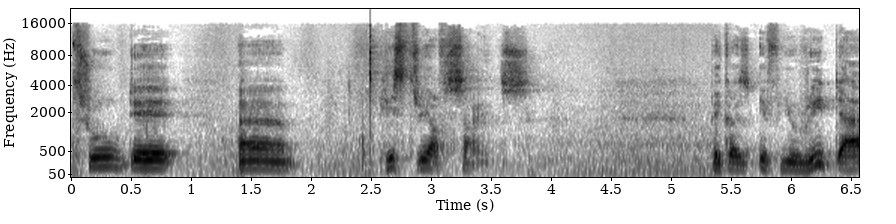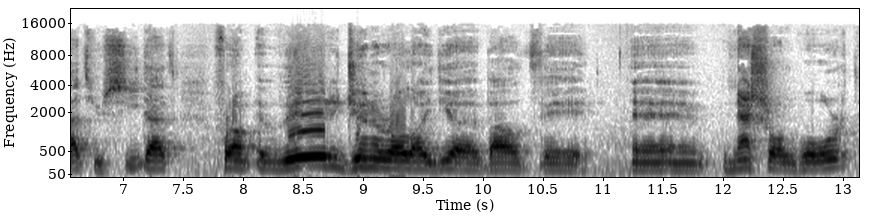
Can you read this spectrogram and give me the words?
Through the uh, history of science. Because if you read that, you see that from a very general idea about the uh, natural world,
